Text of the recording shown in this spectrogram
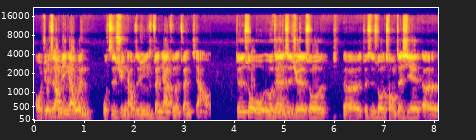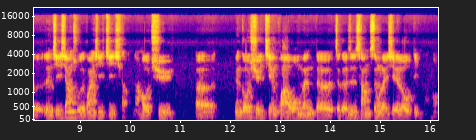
我觉得这方面应该要问。吴志勋啊，吴志勋是专家中的专家哦，就是说我我真的是觉得说，呃，就是说从这些呃人际相处的关系技巧，然后去呃能够去简化我们的这个日常生活的一些 loading 哦，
